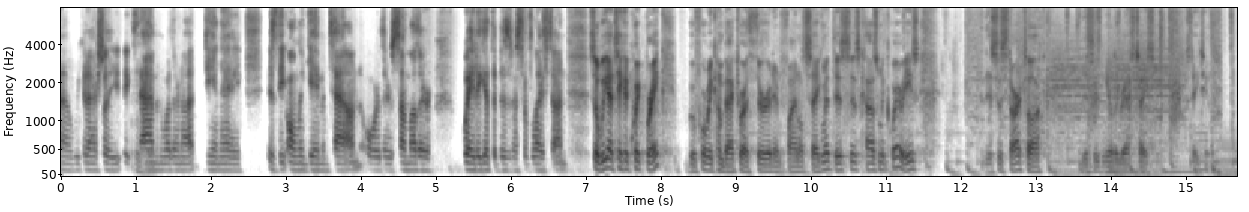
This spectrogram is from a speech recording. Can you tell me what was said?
Uh, we could actually examine whether or not DNA is the only game in town, or there's some other way to get the business of life done. So we got to take a quick break before we come back to our third and final segment. This is Cosmic Queries. This is Star Talk. This is Neil deGrasse Tyson. Stay tuned.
